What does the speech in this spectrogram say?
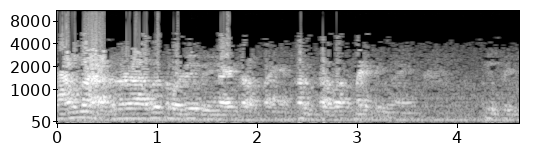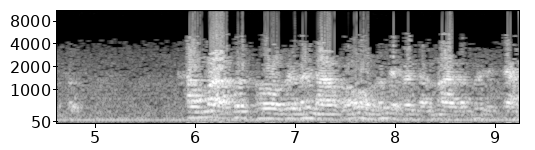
ถามว่าธรรมดาพุทโธได้เป็นไงต่อไปต้องตอบว่าไม่เป็นไงที่เป็นสุขคำว่าพุทโธเป็นพระนามขององค์พระเดชพระสัมมาสัมพุทธเจ้า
